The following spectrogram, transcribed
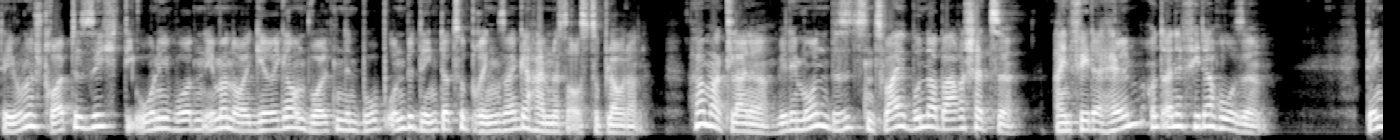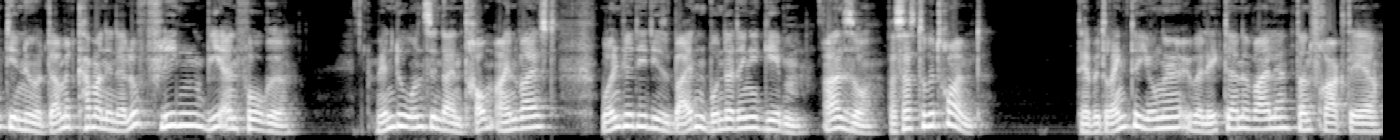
Der Junge sträubte sich, die Oni wurden immer neugieriger und wollten den Bub unbedingt dazu bringen, sein Geheimnis auszuplaudern. Hör mal, Kleiner, wir Dämonen besitzen zwei wunderbare Schätze. Ein Federhelm und eine Federhose. Denk dir nur, damit kann man in der Luft fliegen wie ein Vogel. Wenn du uns in deinen Traum einweist, wollen wir dir diese beiden Wunderdinge geben. Also, was hast du geträumt? Der bedrängte Junge überlegte eine Weile, dann fragte er,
